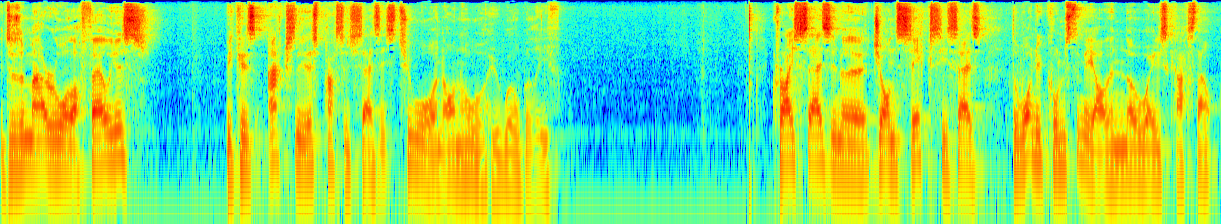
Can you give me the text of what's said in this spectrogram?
it doesn't matter all our failures, because actually, this passage says it's to all and on all who will believe. Christ says in uh, John 6, he says, The one who comes to me, I'll in no ways cast out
